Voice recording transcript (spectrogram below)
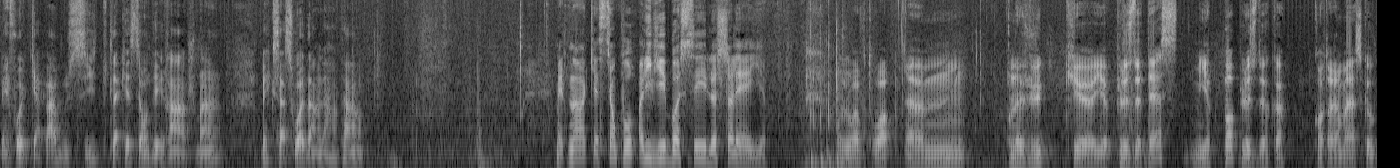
ben, il faut être capable aussi, toute la question des rangements, bien, que ça soit dans l'entente. Maintenant, question pour Olivier Bossé, Le Soleil. Bonjour à vous trois. Euh, on a vu qu'il y a plus de tests, mais il n'y a pas plus de cas, contrairement à ce que vous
